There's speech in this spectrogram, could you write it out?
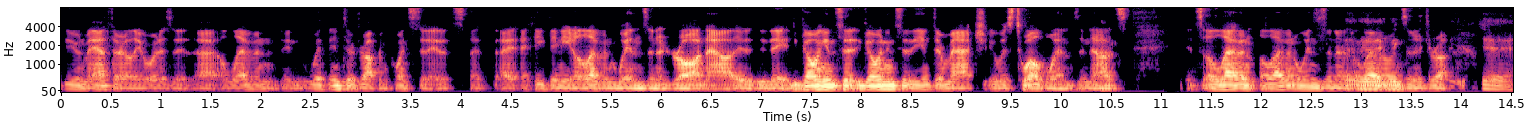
doing math earlier. What is it? Uh, 11 with Inter dropping points today. That's I, I, think they need 11 wins and a draw now. They going into going into the Inter match, it was 12 wins, and now it's it's 11 11 wins and a 11 yeah, wins and a draw. Yeah.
